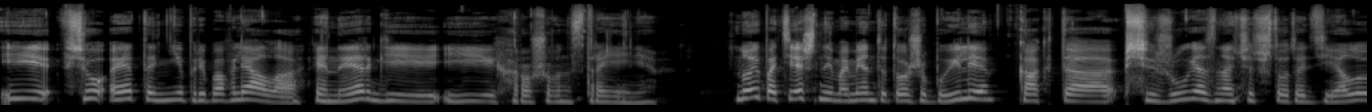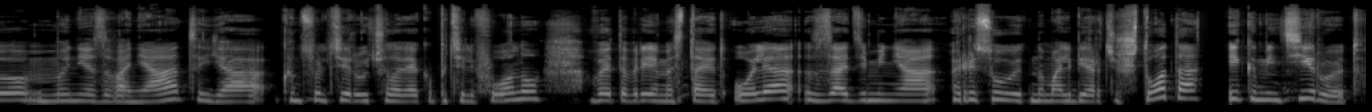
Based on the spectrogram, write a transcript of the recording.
и все это не прибавляло энергии и хорошего настроения. Но и потешные моменты тоже были. Как-то сижу я, значит, что-то делаю, мне звонят, я консультирую человека по телефону. В это время стоит Оля сзади меня, рисует на мольберте что-то и комментирует.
